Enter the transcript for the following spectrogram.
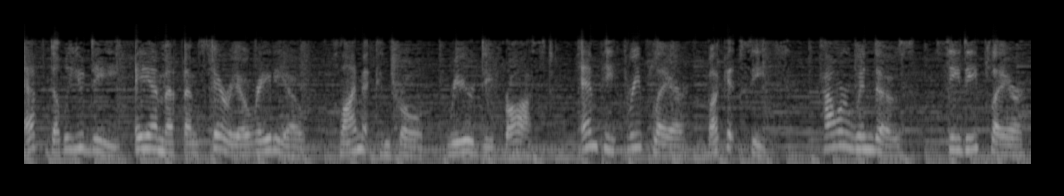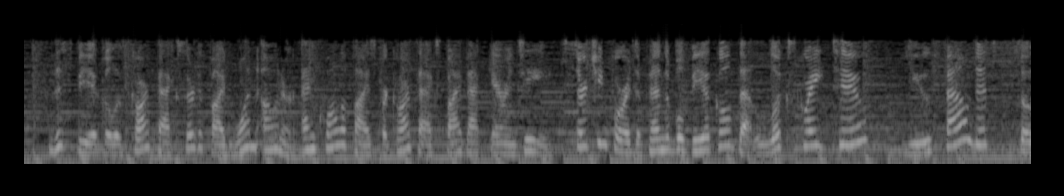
FWD, AM FM stereo radio, climate control, rear defrost, MP3 player, bucket seats, power windows, CD player. This vehicle is Carfax certified one owner and qualifies for Carfax buyback guarantee. Searching for a dependable vehicle that looks great too? You found it, so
